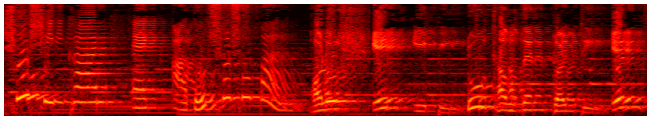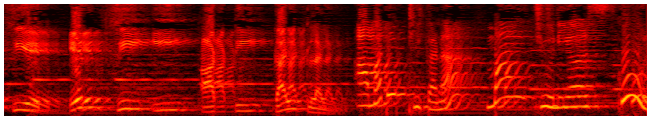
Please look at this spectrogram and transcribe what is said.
সুশিক্ষার এক আদর্শ সোপান। হলস NEP two thousand twenty NCA NCERT guideline আমাদের ঠিকানা মাই জুনিয়র স্কুল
